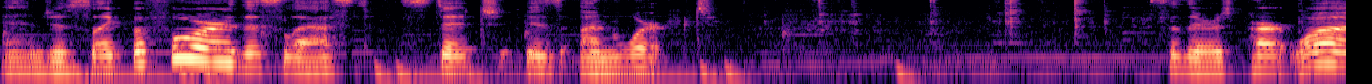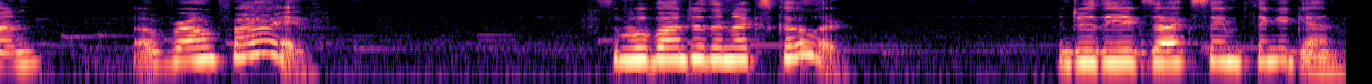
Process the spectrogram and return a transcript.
And just like before, this last stitch is unworked. So there's part one of round five. So move on to the next color and do the exact same thing again.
